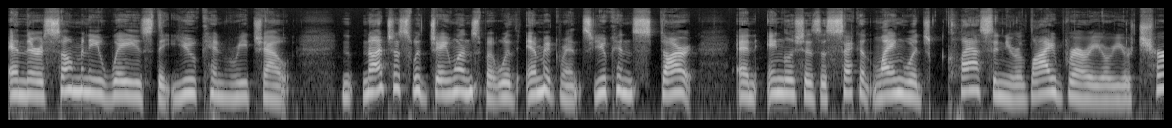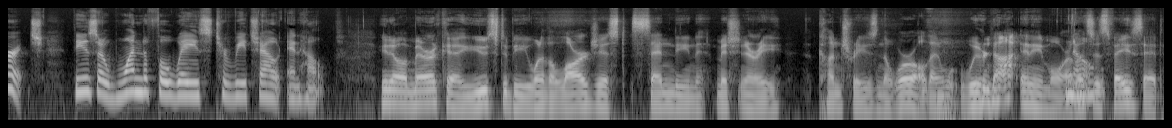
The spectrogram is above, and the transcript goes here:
And there are so many ways that you can reach out not just with J1s, but with immigrants. You can start an English as a second language class in your library or your church. These are wonderful ways to reach out and help. You know, America used to be one of the largest sending missionary countries in the world, and we're not anymore. No. Let's just face it.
